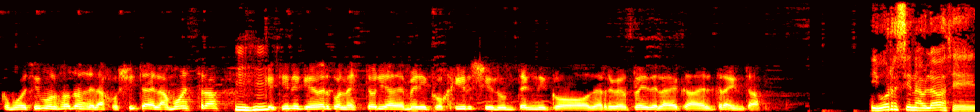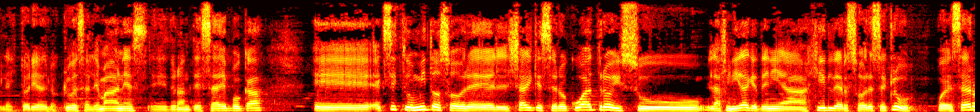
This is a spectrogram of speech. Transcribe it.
como decimos nosotros, de la joyita de la muestra que tiene que ver con la historia de Américo Hirschel, un técnico de River Plate de la década del 30. Y vos recién hablabas de la historia de los clubes alemanes eh, durante esa época. Eh, existe un mito sobre el Schalke 04 y su, la afinidad que tenía Hitler sobre ese club, ¿puede ser?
